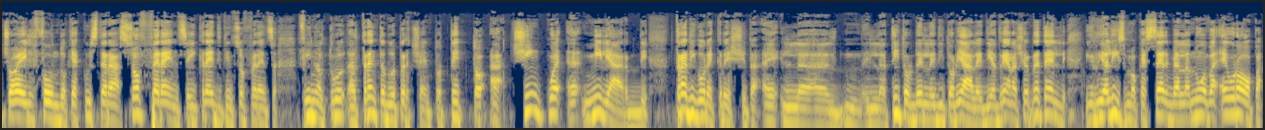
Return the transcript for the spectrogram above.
cioè il fondo che acquisterà sofferenze, i crediti in sofferenza fino al, al 32%, tetto a 5 eh, miliardi. Tradigore e crescita è il, eh, il titolo dell'editoriale di Adriana Cerretelli, il realismo che serve alla nuova Europa,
